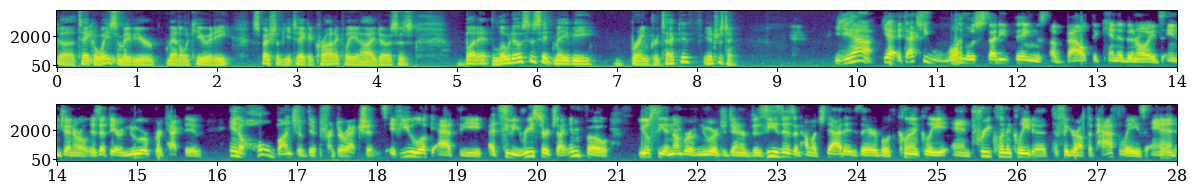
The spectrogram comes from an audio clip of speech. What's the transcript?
uh, take away some of your mental acuity, especially if you take it chronically at high doses. But at low doses, it may be brain protective. Interesting. Yeah, yeah. It's actually one of the most studied things about the cannabinoids in general is that they are neuroprotective in a whole bunch of different directions. If you look at the at cvresearch.info, you'll see a number of neurodegenerative diseases and how much data is there, both clinically and preclinically, to, to figure out the pathways. And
